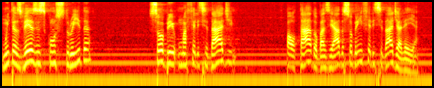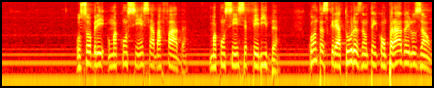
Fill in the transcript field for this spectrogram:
Muitas vezes construída sobre uma felicidade pautada ou baseada sobre infelicidade alheia. Ou sobre uma consciência abafada, uma consciência ferida. Quantas criaturas não têm comprado a ilusão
